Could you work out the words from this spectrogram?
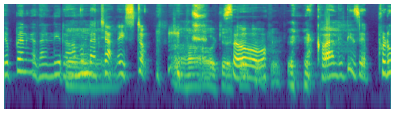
చెప్పాను కదండి రాముడు నాకు చాలా ఇష్టం. సో. క్వాలిటీస్ ఎప్పుడు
